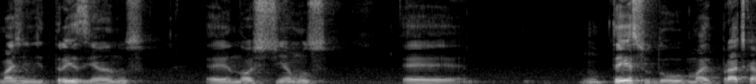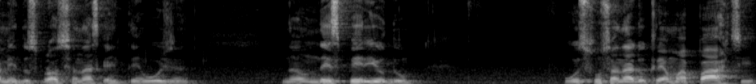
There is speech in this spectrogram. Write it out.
imagine de 13 anos, é, nós tínhamos é, um terço do, mas praticamente dos profissionais que a gente tem hoje. Né? Não, nesse período, os funcionários do CREA, uma parte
